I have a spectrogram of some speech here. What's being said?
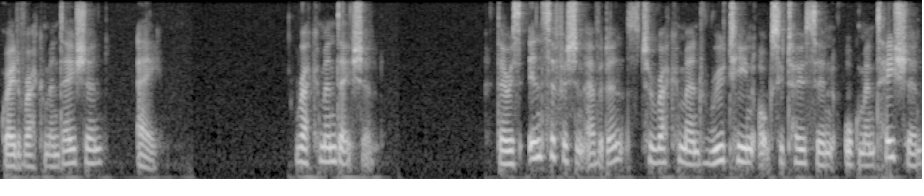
Grade of recommendation A. Recommendation there is insufficient evidence to recommend routine oxytocin augmentation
